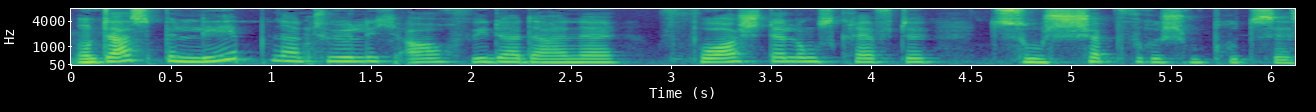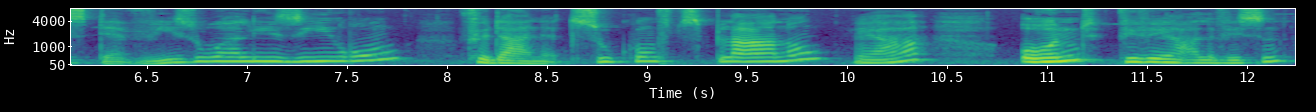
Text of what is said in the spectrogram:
Und das belebt natürlich auch wieder deine Vorstellungskräfte zum schöpferischen Prozess der Visualisierung für deine Zukunftsplanung, ja. Und wie wir ja alle wissen,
